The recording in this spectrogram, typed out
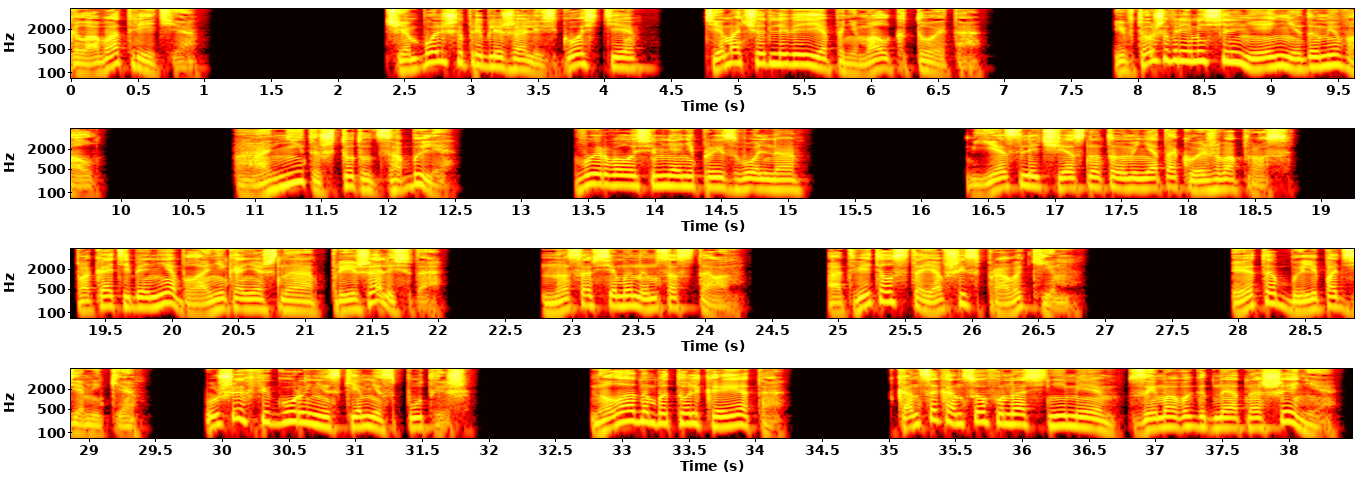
Глава третья. Чем больше приближались гости, тем отчетливее я понимал, кто это. И в то же время сильнее недоумевал. А они-то что тут забыли? Вырвалось у меня непроизвольно. Если честно, то у меня такой же вопрос. Пока тебя не было, они, конечно, приезжали сюда, но совсем иным составом, ответил стоявший справа Ким. Это были подземники. Уж их фигуры ни с кем не спутаешь. Но ладно бы только это. В конце концов, у нас с ними взаимовыгодные отношения.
